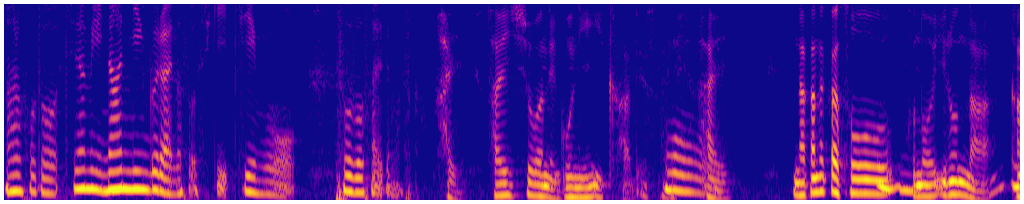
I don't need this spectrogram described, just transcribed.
なるほど。ちなみに何人ぐらいの組織チームを想像されてますか？はい、最初はね5人以下ですね。はい、なかなかそう、うんうん。このいろんな考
